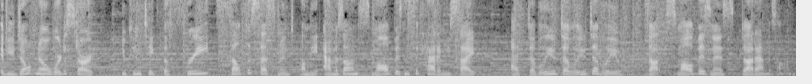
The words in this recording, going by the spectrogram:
If you don't know where to start, you can take the free self-assessment on the Amazon Small Business Academy site at www.smallbusiness.amazon.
